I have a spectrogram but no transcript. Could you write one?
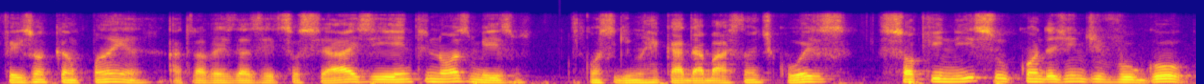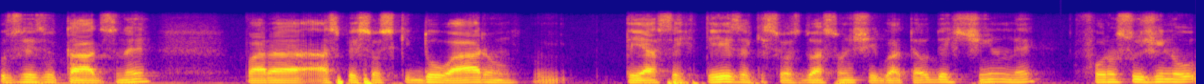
fez uma campanha através das redes sociais e entre nós mesmos. Conseguimos arrecadar bastante coisas. Só que nisso, quando a gente divulgou os resultados, né, para as pessoas que doaram ter a certeza que suas doações chegou até o destino, né? Foram surgindo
